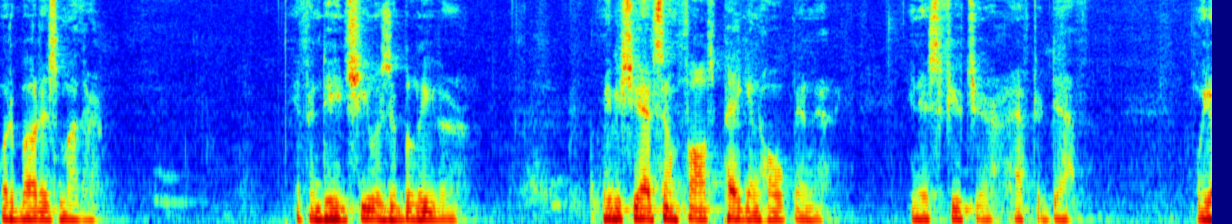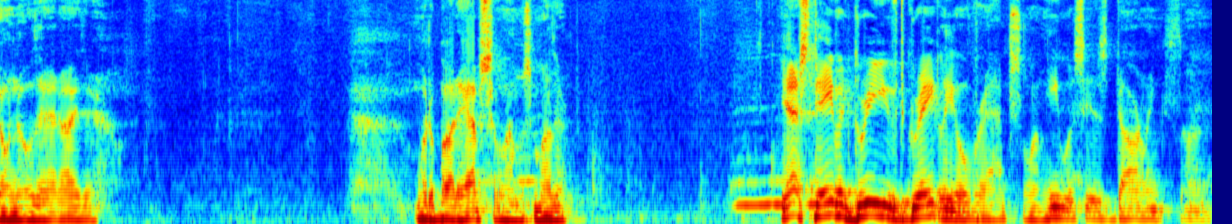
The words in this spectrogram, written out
What about his mother? If indeed she was a believer, maybe she had some false pagan hope in, in his future after death. We don't know that either. What about Absalom's mother? Yes, David grieved greatly over Absalom. He was his darling son,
